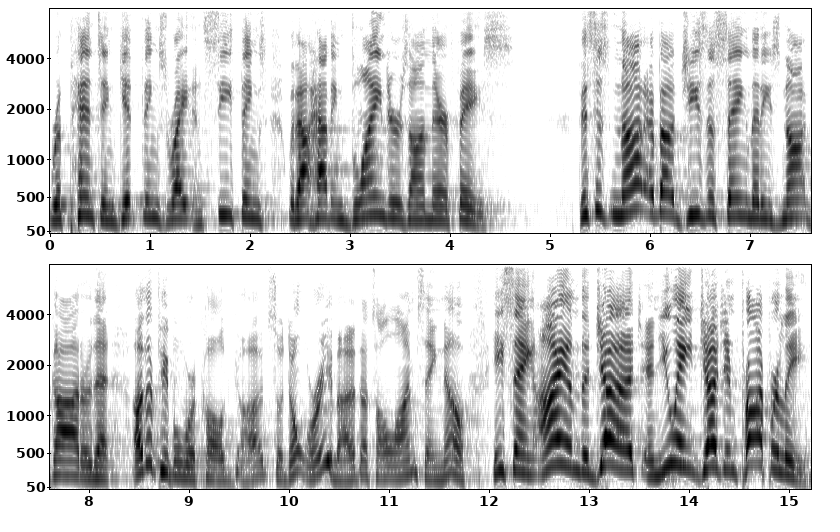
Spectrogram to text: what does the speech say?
repent and get things right and see things without having blinders on their face. This is not about Jesus saying that he's not God or that other people were called God, so don't worry about it. That's all I'm saying. No. He's saying, I am the judge and you ain't judging properly.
